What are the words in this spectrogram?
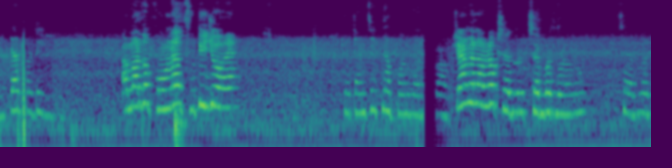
રિચાર્જ પડી ગયો. અમાર તો ફોન જ ફૂટી ગયો હે. તો તાંચિત ના ફોન કરો ચા મેલા લોક શરબત શરબત બનાવો. શરબત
